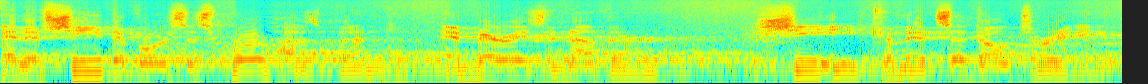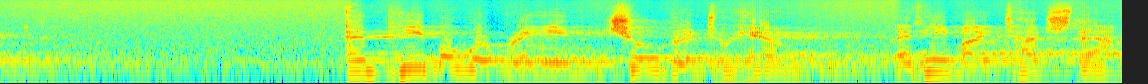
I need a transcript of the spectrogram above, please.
And if she divorces her husband and marries another, she commits adultery. And people were bringing children to him that he might touch them.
